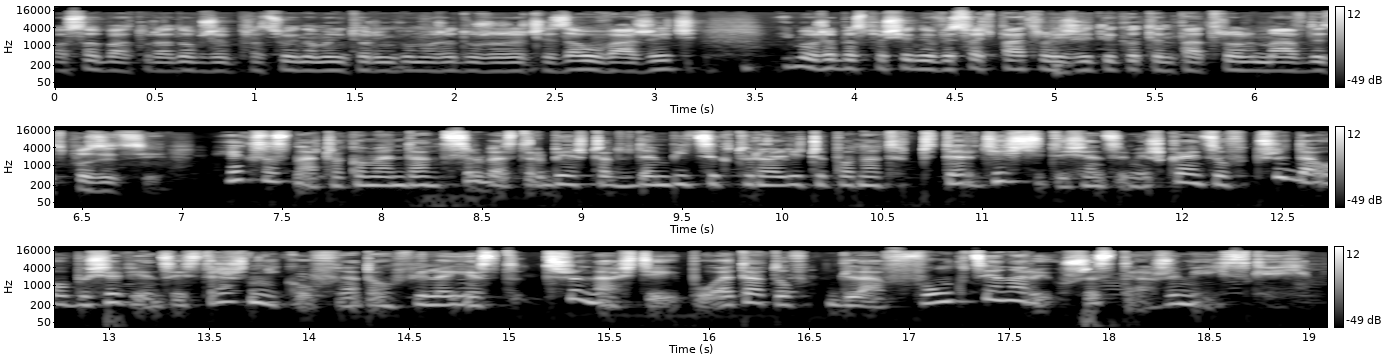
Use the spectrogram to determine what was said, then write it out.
Osoba, która dobrze pracuje na monitoringu, może dużo rzeczy zauważyć i może bezpośrednio wysłać patrol, jeżeli tylko ten patrol ma w dyspozycji. Jak zaznacza komendant Sylwester Bieszczat w Dębicy, która liczy ponad 40 tysięcy mieszkańców, przydałoby się więcej strażników. Na tą chwilę jest 13,5 etatów dla funkcjonariuszy Straży Miejskiej.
